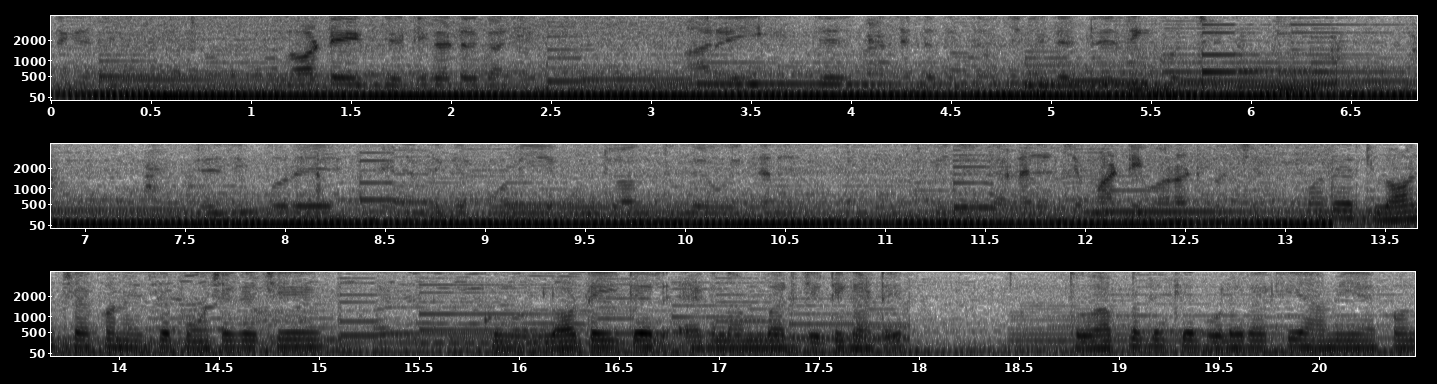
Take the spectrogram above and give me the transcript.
ঠিক আছে। লট এইট যে টিকাটের কাছে। আর এই যে মেশিনটা দেখতে পাচ্ছেন, এটা ড্রেসিং লঞ্চ এখন এসে পৌঁছে গেছে লট এইটের এক নাম্বার জেটি ঘাটে তো আপনাদেরকে বলে রাখি, আমি এখন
